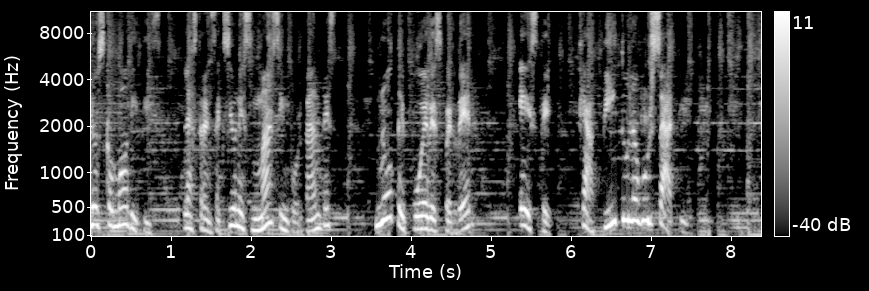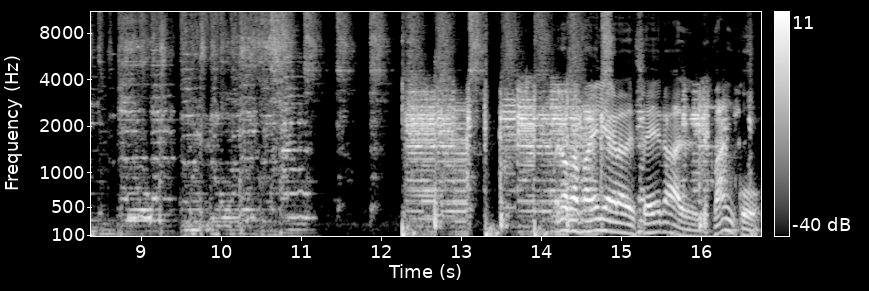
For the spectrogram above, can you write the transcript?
los commodities, las transacciones más importantes, no te puedes perder este capítulo bursátil. Bueno, Rafael, y agradecer al Banco,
